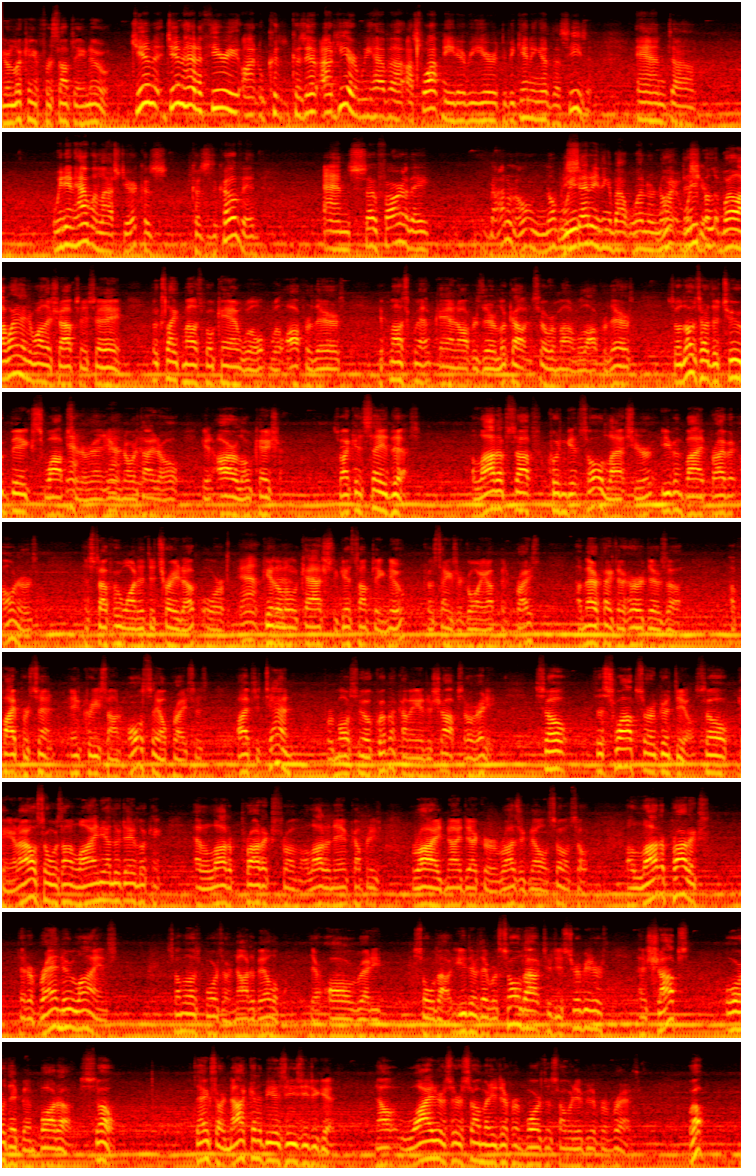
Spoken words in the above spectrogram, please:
you're looking for something new. Jim Jim had a theory on because out here we have a, a, swap meet every year at the beginning of the season, and uh, we didn't have one last year because because of the COVID, and so far they. I don't know. Nobody we, said anything about one or not we, this year. Well, I went into one of the shops and they said, "Hey, looks like Mount Spokane will will offer theirs. If Mount Spokane offers theirs, Lookout and Silver Mountain will offer theirs." So those are the two big swaps yeah, that are in here yeah, in North yeah. Idaho in our location. So I can say this, a lot of stuff couldn't get sold last year, even by private owners and stuff who wanted to trade up or get a little cash to get something new because things are going up in price. As a matter of fact, I heard there's a, a 5% increase on wholesale prices, 5 to 10 for most new equipment coming into shops already. So the swaps are a good deal. So, okay, and I also was online the other day looking at a lot of products from a lot of name companies, Ride, Nidecker, Rossignol, and so and so. A lot of products that are brand new lines, some of those boards are not available. They're already sold out. Either they were sold out to distributors and shops, or they've been bought up. So, things are not going to be as easy to get. Now, why is there so many different boards and so many different brands? Well,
